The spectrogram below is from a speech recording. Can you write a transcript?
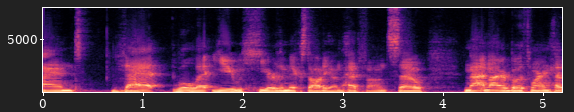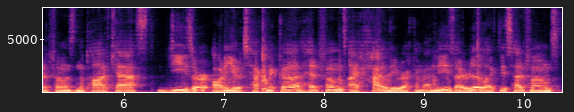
And that will let you hear the mixed audio in the headphones. So Matt and I are both wearing headphones in the podcast. These are Audio Technica headphones. I highly recommend these. I really like these headphones.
